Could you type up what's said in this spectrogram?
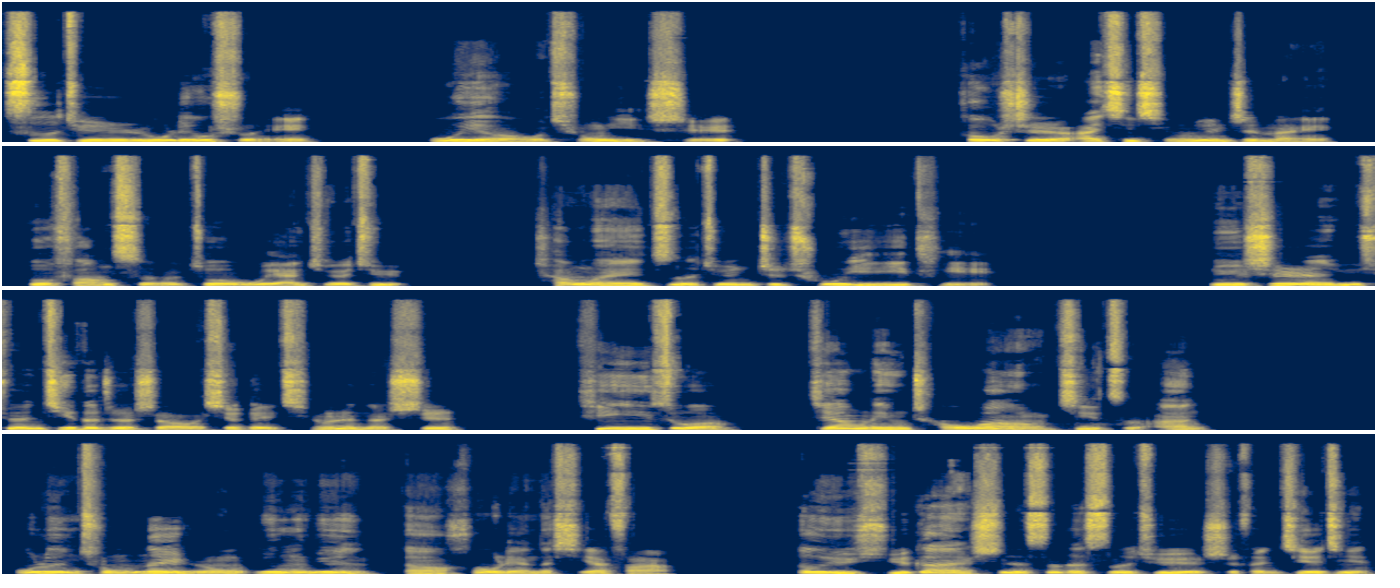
思君如流水，无有穷已时。”后世爱其情韵之美，多仿此作五言绝句，成为“自君之出矣”一体。女诗人鱼玄机的这首写给情人的诗，题一作。江陵愁望寄子安，无论从内容、用韵到后联的写法，都与徐干誓思的四句十分接近，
